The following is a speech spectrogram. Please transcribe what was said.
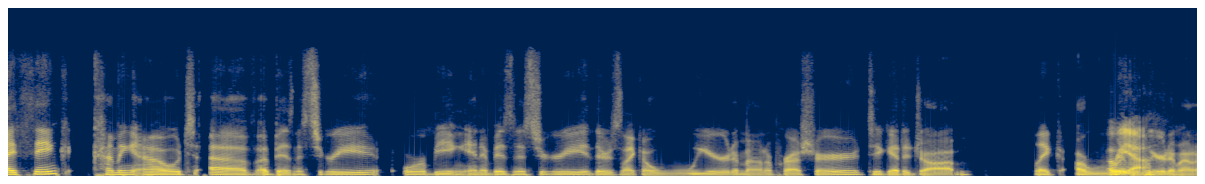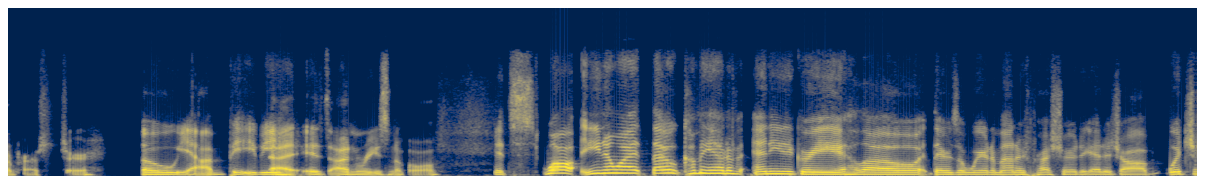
I think coming out of a business degree or being in a business degree, there's like a weird amount of pressure to get a job, like a oh, really Oh, yeah. weird amount of pressure Oh yeah, baby. that is unreasonable. It's well, you know what though? Coming out of any degree, hello, there's a weird amount of pressure to get a job, which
